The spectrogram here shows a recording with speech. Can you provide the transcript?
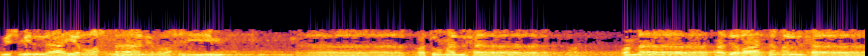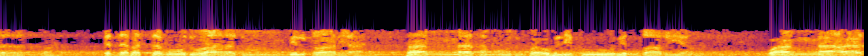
بسم الله الرحمن الرحيم. الحاقة ما الحاقة؟ وما أدراك ما الحاقة؟ كذبت ثمود وعاد بالقارعة. فأما ثمود فأهلكوا بالطاغية. وأما عاد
